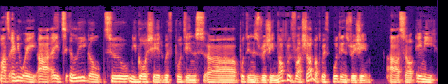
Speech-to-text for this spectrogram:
But anyway, uh, it's illegal to negotiate with Putin's uh, Putin's regime, not with Russia, but with Putin's regime. Uh, so any,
